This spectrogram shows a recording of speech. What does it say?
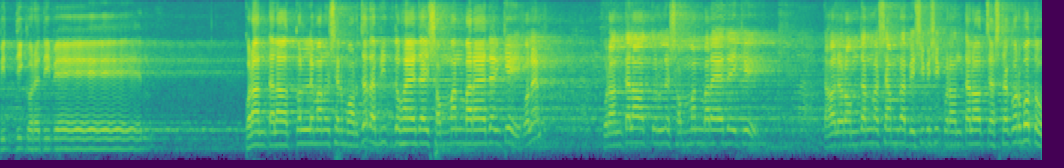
বৃদ্ধি করে দিবেন। কোরআন তেলাওয়াত করলে মানুষের মর্যাদা বৃদ্ধ হয়ে যায়, সম্মান বাড়ায় দেয় কে? বলেন। কোরআন তেলাওয়াত করলে সম্মান বাড়ায় দেয় কে? তাহলে রমজান মাসে আমরা বেশি বেশি কোরআন তেলাওয়াত চেষ্টা করব তো?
